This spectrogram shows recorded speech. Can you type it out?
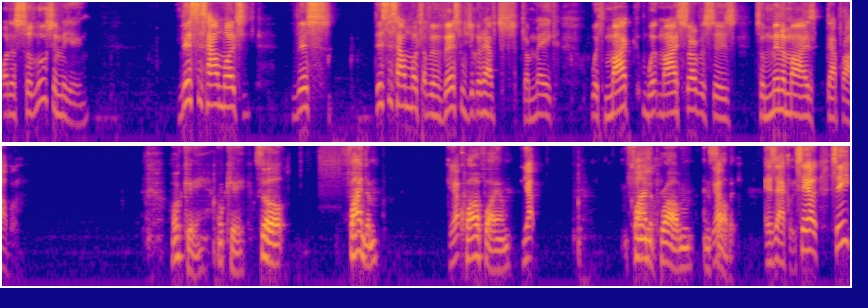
or the solution meeting. This is how much this this is how much of investment you're gonna have to make with my with my services to minimize that problem. Okay, okay. So find them. Yep. Qualify them. Yep. Find the problem and yep. solve it. Exactly. See how see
